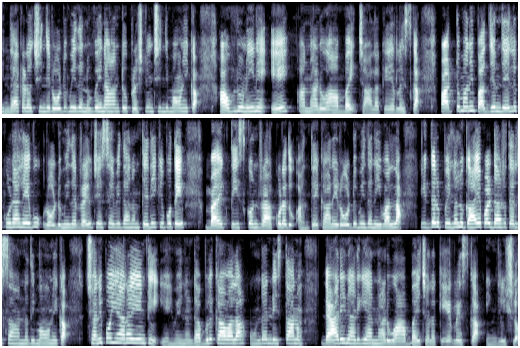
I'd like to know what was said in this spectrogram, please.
ఇందాకడొచ్చింది రోడ్డు మీద నువ్వేనా? అంటూ ప్రశ్నించింది మౌనిక. అవును నేనే. ఏ? అన్నాడు ఆ అబ్బాయి చాలా కేర్లెస్గా. పట్టుమని పద్దెనిమిదేళ్ళు కూడా లేవు. రోడ్డు మీద డ్రైవ్ చేసే విధానం తెలియకపోతే బైక్ తీసుకొని రాకూడదు. అంతేకాని రోడ్డు మీద నీ వల్ల ఇద్దరు ఇద్దరు పిల్లలు గాయపడ్డారు తెలుసా అన్నది మౌనిక. చనిపోయారా ఏంటి? ఏమైనా డబ్బులు కావాలా? ఉండండి ఇస్తాను. డాడీని అడిగి అన్నాడు ఆ అబ్బాయి చాలా కేర్లెస్గా ఇంగ్లీష్లో.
